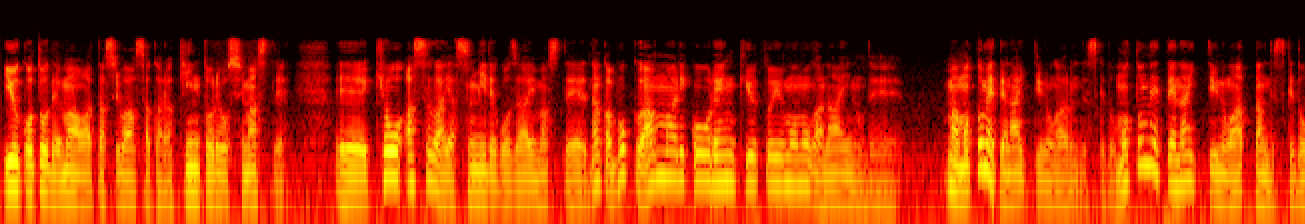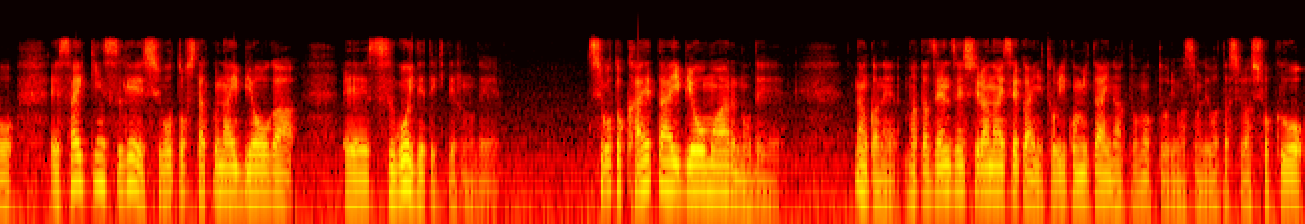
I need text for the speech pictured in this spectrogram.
いうことで、まあ私は朝から筋トレをしまして、えー、今日明日が休みでございまして、なんか僕あんまりこう連休というものがないので、まあ求めてないっていうのがあるんですけど、求めてないっていうのがあったんですけど、え、最近すげえ仕事したくない病が、えー、すごい出てきてるので、仕事変えたい病もあるので、なんかね、また全然知らない世界に飛び込みたいなと思っておりますので、私は職を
